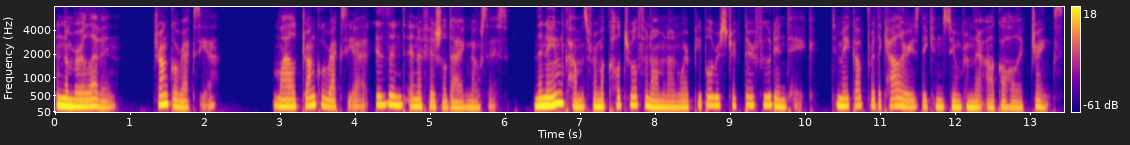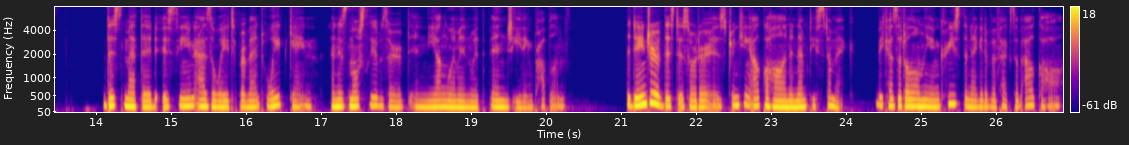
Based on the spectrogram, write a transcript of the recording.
And number 11, drunkorexia. While drunkorexia isn't an official diagnosis, the name comes from a cultural phenomenon where people restrict their food intake to make up for the calories they consume from their alcoholic drinks. This method is seen as a way to prevent weight gain and is mostly observed in young women with binge eating problems. The danger of this disorder is drinking alcohol on an empty stomach because it'll only increase the negative effects of alcohol,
